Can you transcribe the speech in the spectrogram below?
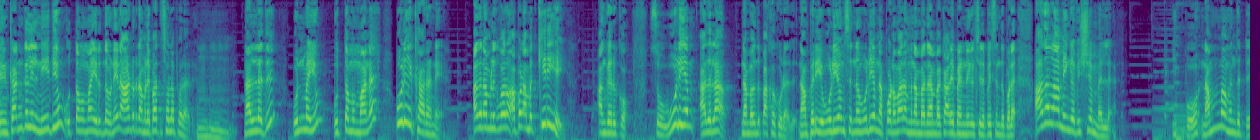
என் கண்களில் நீதியும் உத்தமமா இருந்தவனே ஆண்டவர் நம்மளை பார்த்து சொல்ல போறாரு. நல்லது உண்மையும் உத்தமமான ஊழியக்காரனே. அது நம்மளுக்கு வரும். அப்ப நம்ம கிரியை அங்க இருக்கும். சோ ஊழியம் அதெல்லாம் நம்ம வந்து பார்க்க கூடாது நான் பெரிய ஊழியம் சின்ன ஊழியம் நான் போன வாரம் நம்ம நம்ம காலை பயண நிகழ்ச்சியில பேசுறது போல அதெல்லாம் இங்க விஷயம் இல்ல. இப்போ நம்ம வந்துட்டு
